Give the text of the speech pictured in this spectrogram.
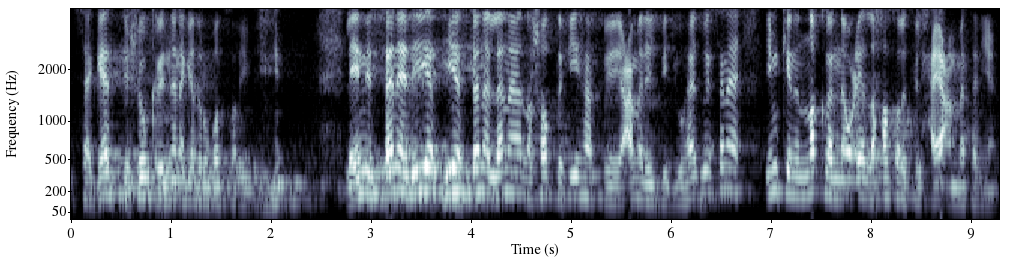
سجدت شكر إن أنا جاد رباط صليبي. لأن السنة ديت هي السنة اللي أنا نشطت فيها في عمل الفيديوهات وهي سنة يمكن النقلة النوعية اللي حصلت في الحياة عامة يعني.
